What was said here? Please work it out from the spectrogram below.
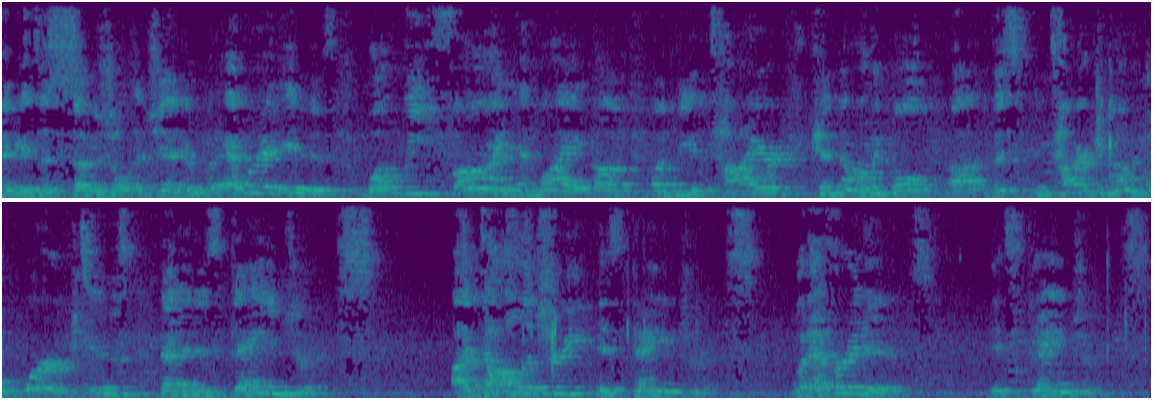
maybe it's a social agenda. Whatever it is, what we find in light of, of the entire canonical uh, this entire canonical work is that it is dangerous Idolatry is dangerous. Whatever it is, it's dangerous.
